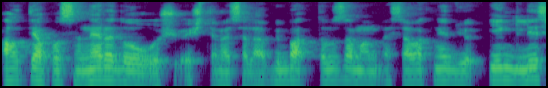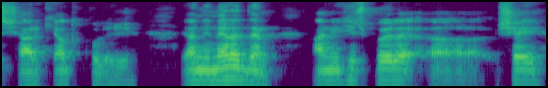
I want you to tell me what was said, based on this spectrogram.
altyapısı nerede oluşuyor? İşte mesela bir baktığımız zaman mesela bak ne diyor? İngiliz Şarkiyat Koleji. Yani nereden? Hani hiç böyle şey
